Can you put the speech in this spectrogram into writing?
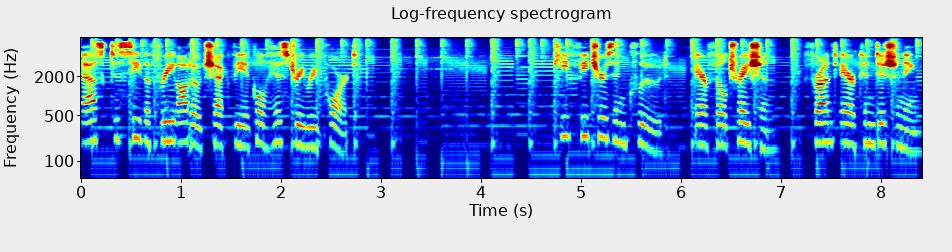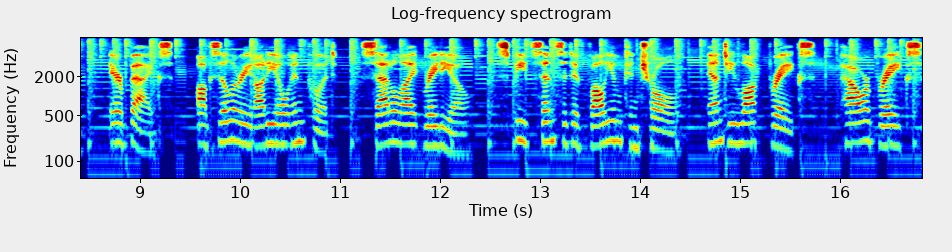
Ask to see the free AutoCheck Vehicle History Report. Key features include, air filtration, front air conditioning, airbags, auxiliary audio input, satellite radio, speed-sensitive volume control, anti-lock brakes, power brakes,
